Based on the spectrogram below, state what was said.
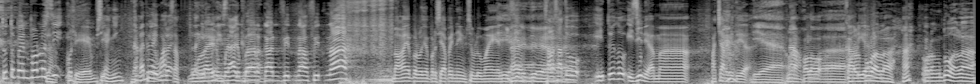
tutup handphone lo sih. kok DM sih anjing? Nah, kan Kan dia punya lagi buka- WhatsApp. Mulai menyebarkan fitnah-fitnah. Makanya perlunya persiapan nih sebelum main Iya. Salah satu itu tuh izin ya sama pacar gitu ya Iya, Nah orang kalau tua. orang kalian tua lah. Hah? Orang tua lah.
